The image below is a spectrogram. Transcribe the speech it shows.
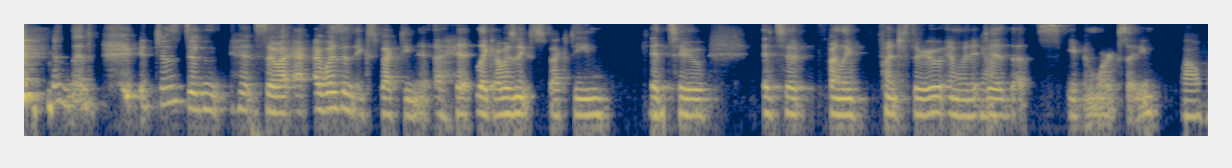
and then it just didn't hit. So I, I wasn't expecting it a hit. Like I wasn't expecting it to it to finally punch through, and when it yeah. did, that's even more exciting. Wow.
